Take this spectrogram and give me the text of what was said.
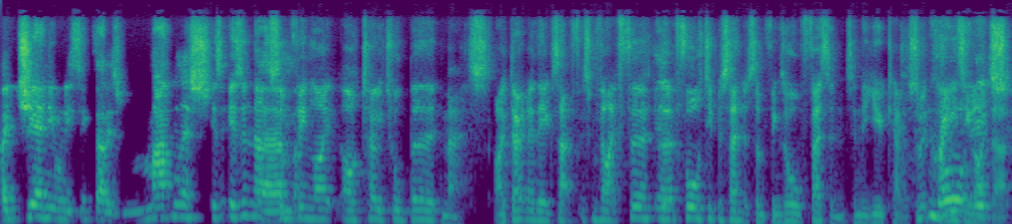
I genuinely think that is madness. Is, not that um, something like our total bird mass? I don't know the exact, something like 30, uh, 40% of something's all pheasants in the UK or something crazy no, like that.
